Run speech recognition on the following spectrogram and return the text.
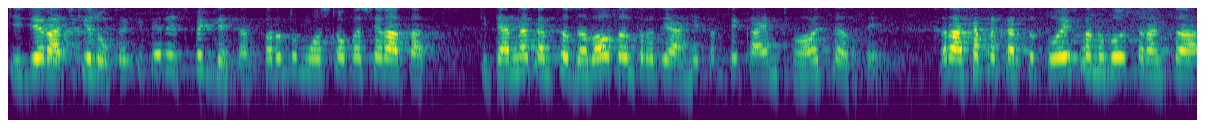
की जे राजकीय लोक की ते रिस्पेक्ट देतात. परंतु मोस्ट ऑफ असे राहतात की त्यांना त्यांचं दबाव तंत्र जे आहे तर ते कायम ठेवायचं असते. तर अशा प्रकारचा तो एक अनुभव सरांचा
